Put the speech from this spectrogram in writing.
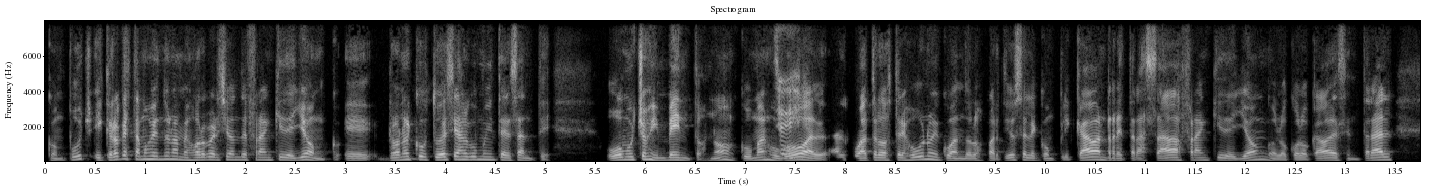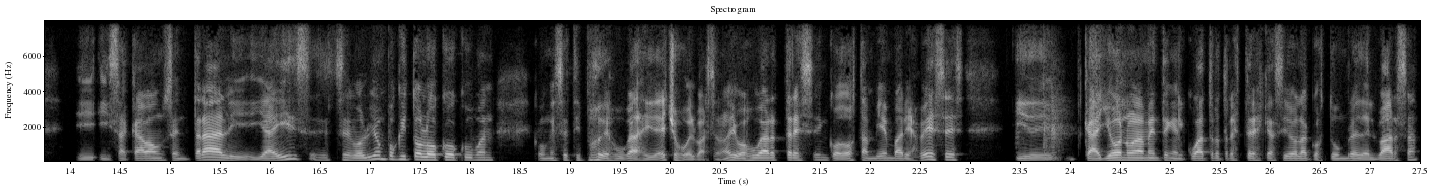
con Puch. Y creo que estamos viendo una mejor versión de Frankie de Jong. Eh, Ronald, tú decías algo muy interesante. Hubo muchos inventos, ¿no? Kuman jugó al, 4-2-3-1 y cuando los partidos se le complicaban, retrasaba a Frankie de Jong o lo colocaba de central y, sacaba un central. Y, ahí se, volvió un poquito loco Kuman con ese tipo de jugadas. Y de hecho, el Barcelona llegó a jugar 3-5-2 también varias veces y cayó nuevamente en el 4-3-3 que ha sido la costumbre del Barça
